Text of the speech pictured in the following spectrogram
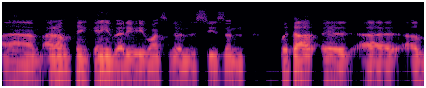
Um, I don't think anybody wants to go into the season without a, a, a,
